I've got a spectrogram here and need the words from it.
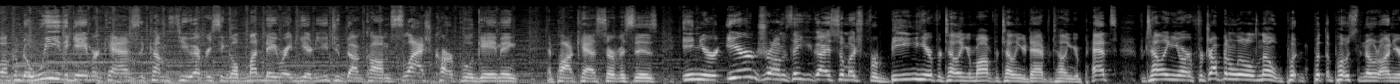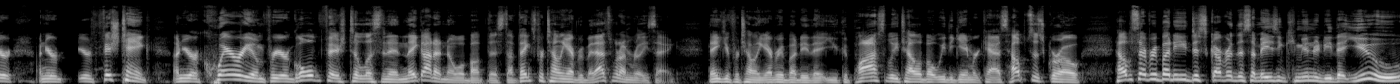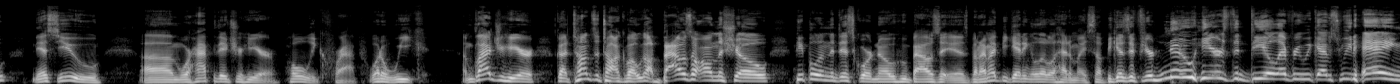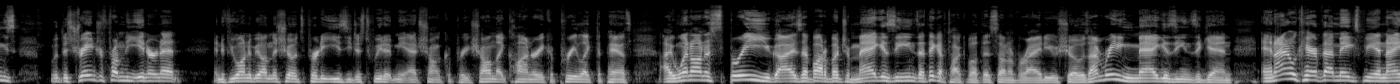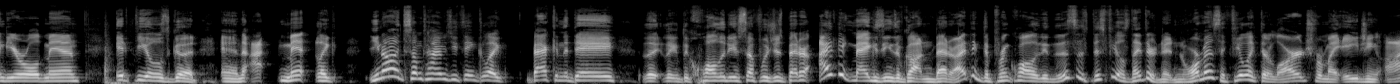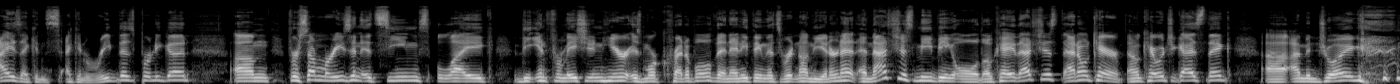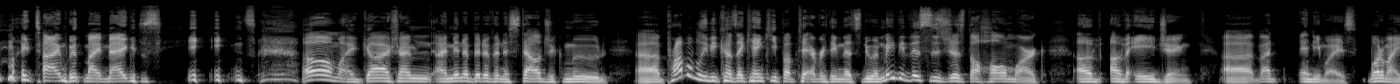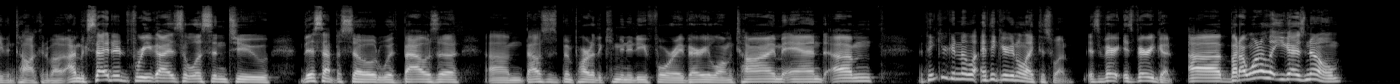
Welcome to We the Gamercast that comes to you every single Monday right here at youtube.com slash carpool gaming and podcast services in your eardrums. Thank you guys so much for being here, for telling your mom, for telling your dad, for telling your pets, for telling your for dropping a little note. Put put the post-it note on your on your your fish tank, on your aquarium for your goldfish to listen in. They gotta know about this stuff. Thanks for telling everybody. That's what I'm really saying. Thank you for telling everybody that you could possibly tell about We the Gamercast. Helps us grow, helps everybody discover this amazing community that you, yes, you, um, we're happy that you're here. Holy crap. What a week. I'm glad you're here. We've got tons to talk about. We got Bowser on the show. People in the Discord know who Bowser is, but I might be getting a little ahead of myself because if you're new, here's the deal. Every week I have sweet hangs with a stranger from the internet. And if you want to be on the show, it's pretty easy. Just tweet at me at Sean Capri. Sean like Connery, Capri like the pants. I went on a spree, you guys. I bought a bunch of magazines. I think I've talked about this on a variety of shows. I'm reading magazines again. And I don't care if that makes me a 90 year old man. It feels good. And I meant like, you know, sometimes you think like back in the day, the, the, the, quality of stuff was just better. I think magazines have gotten better. I think the print quality, this is, this feels like they're enormous. I feel like they're large for my aging eyes. I can, I can read this pretty good. Um, for some reason, it seems like the information in here is more credible than anything that's written on the internet. And that's just me being old. Okay. That's just, I don't care. I don't care what you guys think. Uh, I'm enjoying my time with my magazine oh my gosh, I'm I'm in a bit of a nostalgic mood. Uh, probably because I can't keep up to everything that's new, and maybe this is just the hallmark of of aging. Uh, but anyways, what am I even talking about? I'm excited for you guys to listen to this episode with Bowser. Um, Bowser's been part of the community for a very long time, and um, I think you're gonna I think you're gonna like this one. It's very it's very good. Uh, but I want to let you guys know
